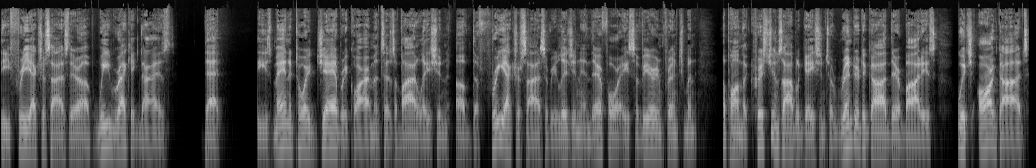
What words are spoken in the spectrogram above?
the free exercise thereof. We recognize that these mandatory jab requirements as a violation of the free exercise of religion and therefore a severe infringement upon the Christian's obligation to render to God their bodies, which are God's,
